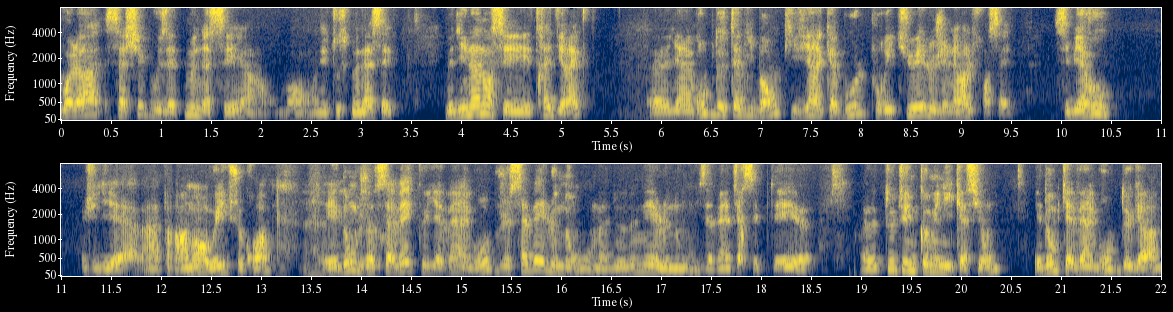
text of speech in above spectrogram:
voilà, sachez que vous êtes menacés. Alors, bon, on est tous menacés. Il me dit, non, non, c'est très direct. Euh, Il y a un groupe de talibans qui vient à Kaboul pour y tuer le général français. C'est bien vous J'ai dit, Ah, ben, apparemment, oui, je crois. Et donc, je savais qu'il y avait un groupe, je savais le nom, on m'a donné le nom, ils avaient intercepté euh, euh, toute une communication. Et donc, il y avait un groupe de gars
